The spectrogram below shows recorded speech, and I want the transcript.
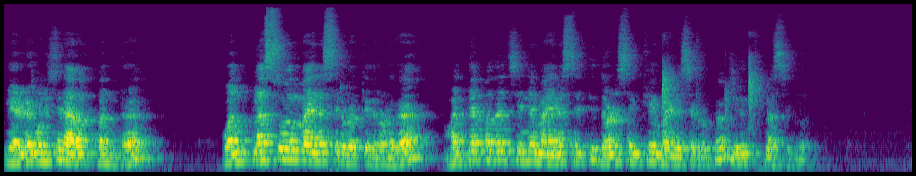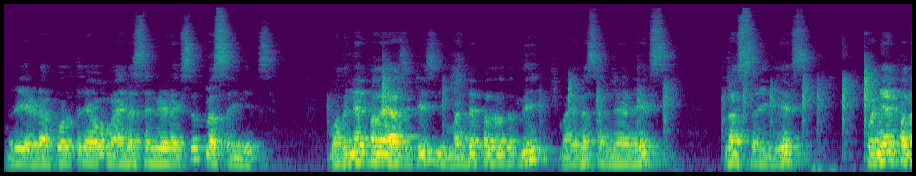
ಎರಡು ಗುಣಿಸಿದ್ರೆ ಅರವತ್ತು ಬಂತು. ಒಂದು ಪ್ಲಸ್ ಒಂದು ಮೈನಸ್ ಇರ್ಬೇಕು ಇದ್ರೊಳಗೆ. ಮಧ್ಯಪದ ಚಿಹ್ನೆ ಮೈನಸ್ ಐತಿ, ದೊಡ್ಡ ಸಂಖ್ಯೆ ಮೈನಸ್ ಇರ್ಬೇಕು, ಇದಕ್ಕೆ ಪ್ಲಸ್ ಇರ್ಬೇಕು. ಅಂದರೆ ಎರಡು ಅಪೂರ್ತನ ಯಾವ ಮೈನಸ್ ಹನ್ನೆರಡು ಎಕ್ಸ್ ಪ್ಲಸ್ ಐದು ಎಕ್ಸ್ ಮೊದಲನೇ ಪದ ಆಸ್ ಇಟ್ ಈಸ್ ಈ ಮಧ್ಯ ಪದದಲ್ಲಿ ಮೈನಸ್ ಹನ್ನೆರಡು ಎಕ್ಸ್ ಪ್ಲಸ್ ಐದು ಎಕ್ಸ್ ಕೊನೆಯ ಪದ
